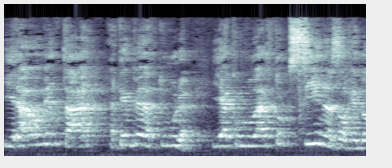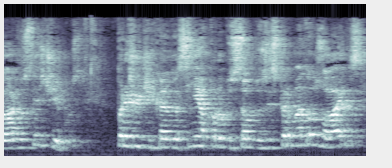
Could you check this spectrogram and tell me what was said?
irá aumentar a temperatura e acumular toxinas ao redor dos testículos, prejudicando assim a produção dos espermatozoides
